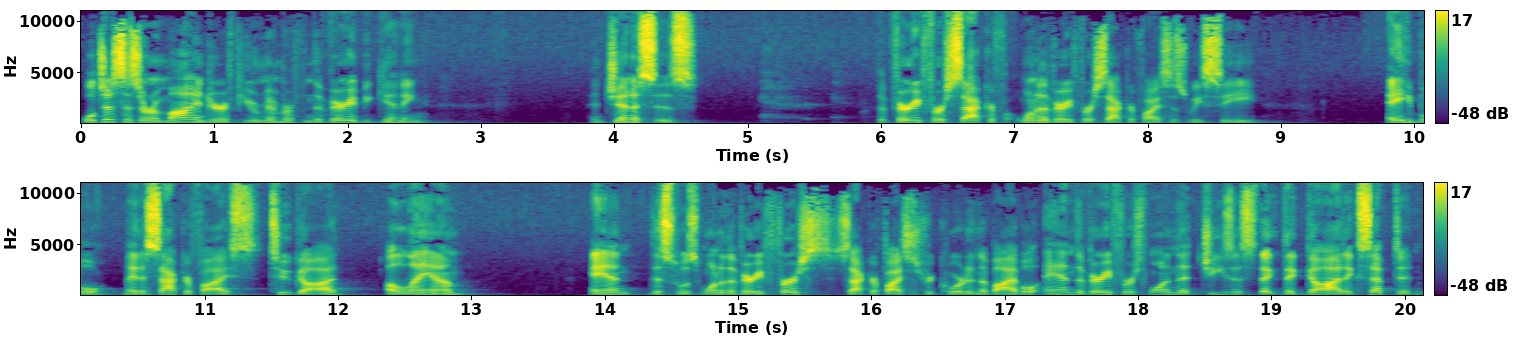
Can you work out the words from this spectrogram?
Well, just as a reminder, if you remember from the very beginning, in Genesis, the very first sacrifice, one of the very first sacrifices we see, Abel made a sacrifice to God, a lamb, and this was one of the very first sacrifices recorded in the Bible and the very first one that Jesus that, that God accepted.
